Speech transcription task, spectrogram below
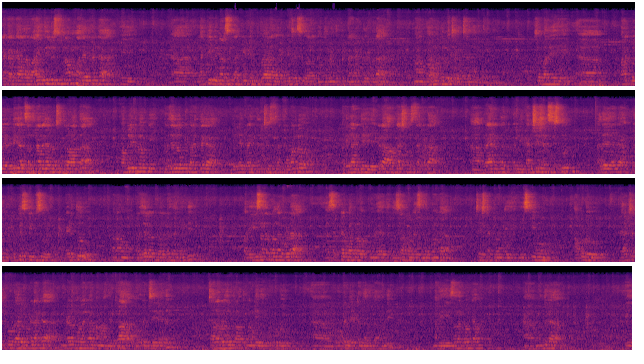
రకరకాల రాయితీలు ఇస్తున్నాము. అదేవిధంగా ఈ లక్కీ విన్నర్స్ లక్కీ టిప్ ద్వారా ఎంపిక చేసి వాళ్ళ కొంతమందికి ప్లానెట్ కూడా మనం బహుమతులు చేర్చడం జరుగుతుంది. సో మరి మనకు ఎంపీ గారు సత్యనారాయణ గారు వచ్చిన తర్వాత పబ్లిక్లోకి ప్రజల్లోకి మరింతగా వెళ్ళే ప్రయత్నం చేస్తున్న క్రమంలో ఇలాంటి ఎక్కడ అవకాశం వస్తే అక్కడ ప్రయాణికులకు కొన్ని కన్సెషన్స్ ఇస్తూ అదేవిధంగా కొన్ని గిఫ్ట్ స్కీమ్స్ పెడుతూ మనం ప్రజలకు వెళ్ళడం జరిగింది. మరి ఈ సందర్భంగా కూడా సెప్టెంబర్లో దసరా పండుగ సందర్భంగా చేసినటువంటి ఈ స్కీము అప్పుడు ఎలక్షన్ కూడా ఉండడంగా ఉండడం మూలంగా మనం అది డ్రా ఓపెన్ చేయలేదు. చాలా రోజుల తర్వాత మళ్ళీ ఇప్పుడు ఓపెన్ చేయడం జరుగుతూ ఉంది. మరి ఈ సందర్భంగా ముందుగా ఈ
